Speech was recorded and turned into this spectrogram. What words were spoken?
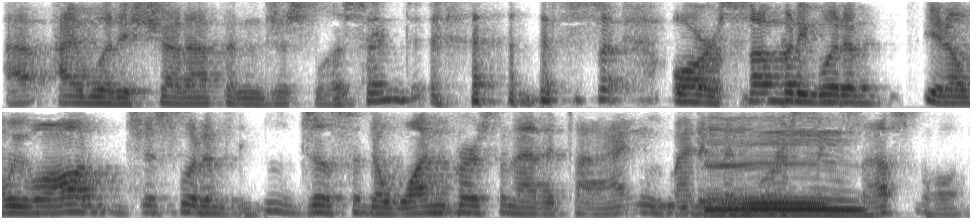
I, I would have shut up and just listened, so, or somebody would have, you know, we all just would have listened to one person at a time. We might have been mm. more successful.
